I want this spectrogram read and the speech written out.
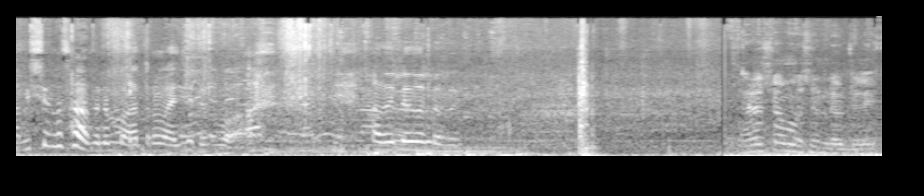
ആവശ്യമുള്ള സാധനം മാത്രം വാങ്ങിച്ചിട്ട് പോവാം. അതല്ലേ നല്ലത്. സമോസ ഉണ്ടോ ക്ലീൻ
